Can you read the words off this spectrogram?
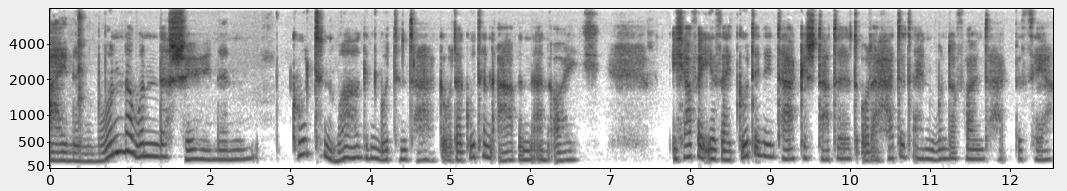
einen wunder wunderschönen guten Morgen, guten Tag oder guten Abend an euch. Ich hoffe, ihr seid gut in den Tag gestartet oder hattet einen wundervollen Tag bisher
